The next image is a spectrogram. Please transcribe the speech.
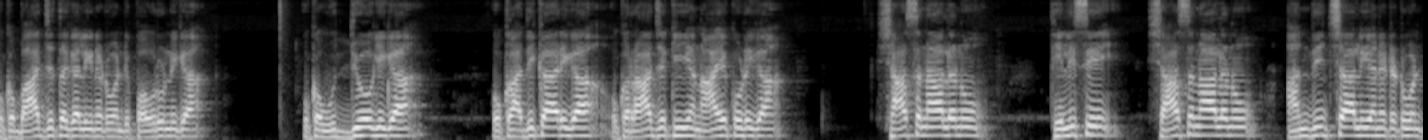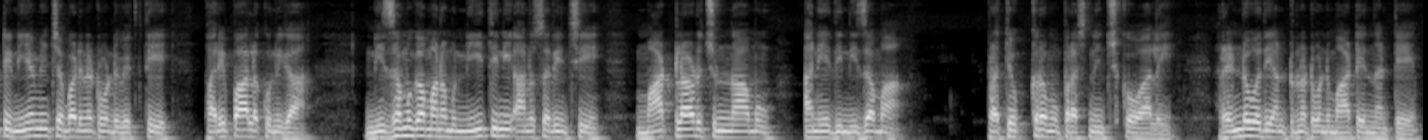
ఒక బాధ్యత కలిగినటువంటి పౌరునిగా ఒక ఉద్యోగిగా ఒక అధికారిగా ఒక రాజకీయ నాయకుడిగా శాసనాలను తెలిసి శాసనాలను అందించాలి అనేటటువంటి నియమించబడినటువంటి వ్యక్తి పరిపాలకునిగా నిజముగా మనము నీతిని అనుసరించి మాట్లాడుచున్నాము అనేది నిజమా? ప్రతి ఒక్కరము ప్రశ్నించుకోవాలి. రెండవది అంటున్నటువంటి మాట ఏంటంటే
